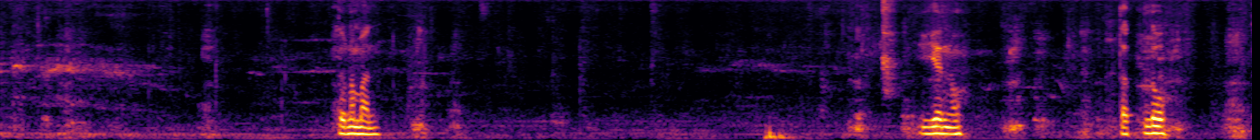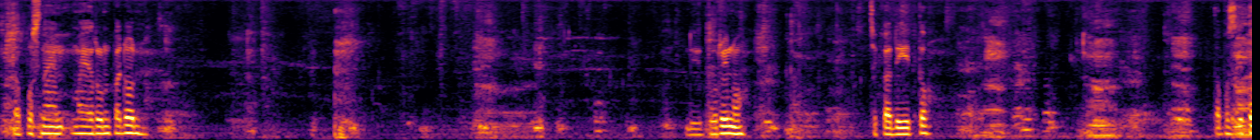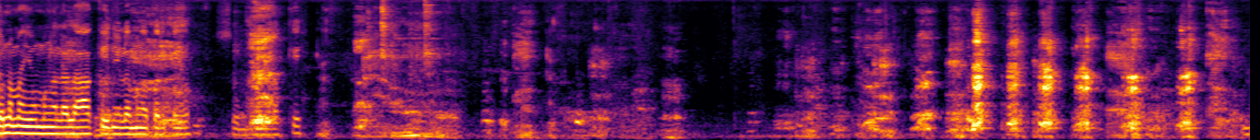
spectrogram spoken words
Ito naman. Iyan oh. Tatlo. Tapos na mayroon pa doon. Dito rin oh. Tsaka dito. Tapos ito naman yung mga lalaki nila mga parikayo sobrang laki.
